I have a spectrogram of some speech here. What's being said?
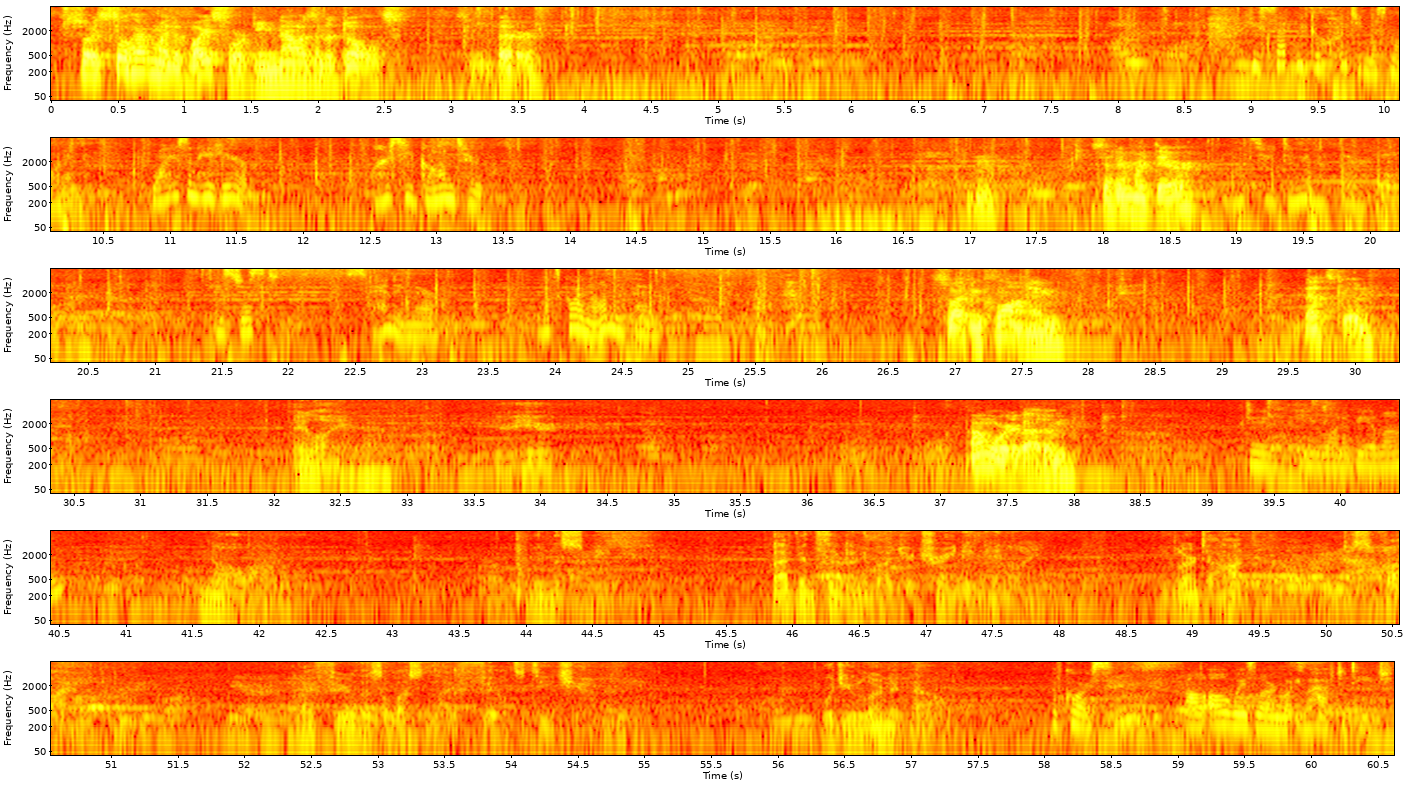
So I still have my device working now as an adult. It's even better. He said we'd go hunting this morning. Why isn't he here? Where's he gone to? Is that him right there? What's he doing up there? He's just standing there. What's going on with him? So I can climb. That's good. Aloy, you're here. I'm worried about him. Do you want to be alone? No. We must speak. I've been thinking about your training, Aloy. You've learned to hunt, to survive. But I fear there's a lesson I failed to teach you. Would you learn it now? Of course. I'll always learn what you have to teach.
